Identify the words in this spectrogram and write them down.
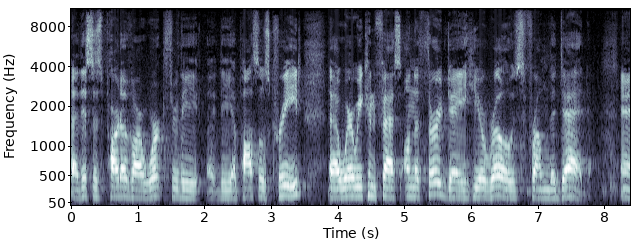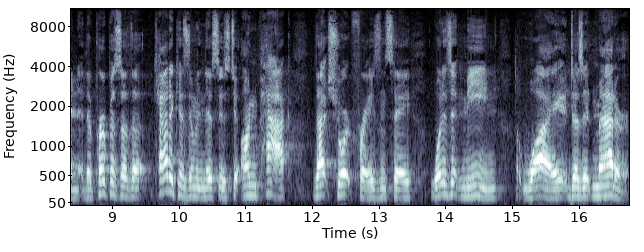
Uh, this is part of our work through the, uh, the Apostles' Creed, uh, where we confess on the third day he arose from the dead. And the purpose of the catechism in this is to unpack that short phrase and say, what does it mean? Why does it matter?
